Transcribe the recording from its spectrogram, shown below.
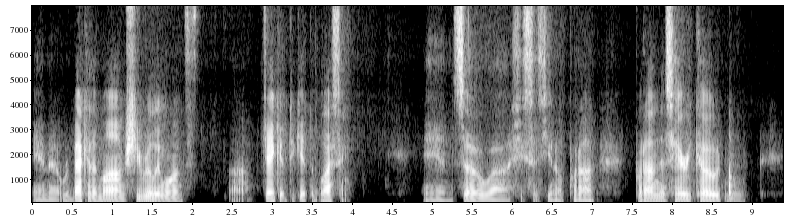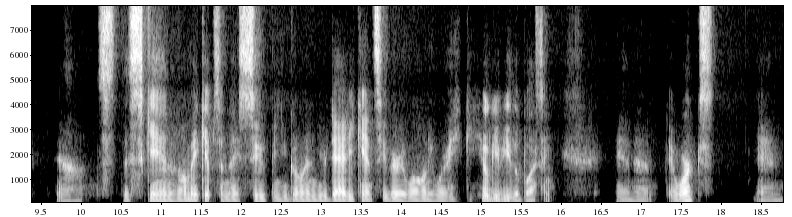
And uh, Rebecca, the mom, she really wants uh, Jacob to get the blessing. And so uh, she says, you know, put on, put on this hairy coat and uh, the skin, and I'll make up some nice soup. And you go in. Your daddy can't see very well anywhere. He, he'll give you the blessing, and uh, it works. And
